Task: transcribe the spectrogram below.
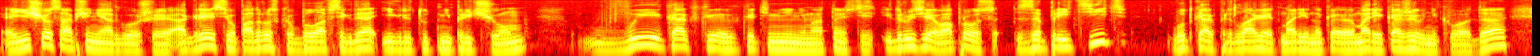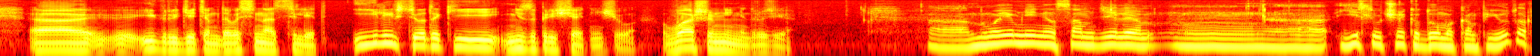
Э, Еще сообщение от Гоши. Агрессия у подростков была всегда, игры тут ни при чем. Вы как к этим мнениям относитесь? И, друзья, вопрос. Запретить вот как предлагает Марина, К- Мария Кожевникова, да, э, игры детям до 18 лет, или все-таки не запрещать ничего? Ваше мнение, друзья? А, Ну, мое мнение, на самом деле, а, если у человека дома компьютер,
